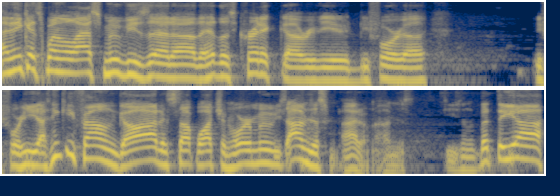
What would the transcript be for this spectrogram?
I think it's one of the last movies that uh, the Headless Critic uh, reviewed before uh, before he. I think he found God and stopped watching horror movies. I'm just I don't know. I'm just teasing, but the uh,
